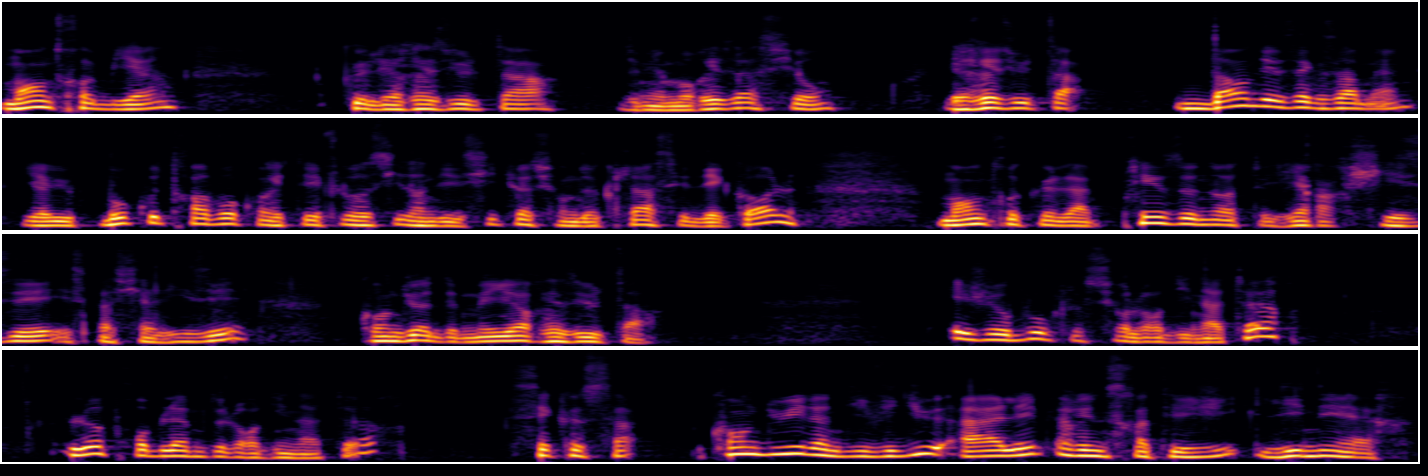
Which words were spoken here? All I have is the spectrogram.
montrent bien que les résultats de mémorisation, les résultats dans des examens, il y a eu beaucoup de travaux qui ont été faits aussi dans des situations de classe et d'école, montrent que la prise de notes hiérarchisée et spatialisée conduit à de meilleurs résultats. Et je boucle sur l'ordinateur. Le problème de l'ordinateur, c'est que ça conduit l'individu à aller vers une stratégie linéaire.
